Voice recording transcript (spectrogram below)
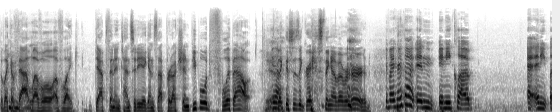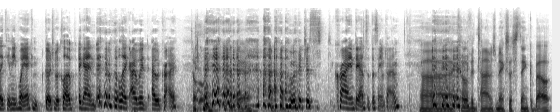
but like of that level of like depth and intensity against that production, people would flip out. Yeah. Like this is the greatest thing I've ever heard. If I heard that in any club at any like any point I can go to a club again, like I would I would cry. totally. I would just cry and dance at the same time. Uh, COVID times makes us think about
